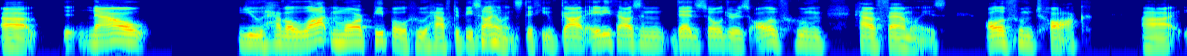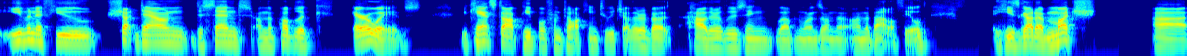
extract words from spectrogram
uh, now you have a lot more people who have to be silenced. If you've got 80,000 dead soldiers, all of whom have families, all of whom talk, uh, even if you shut down dissent on the public airwaves, you can't stop people from talking to each other about how they're losing loved ones on the on the battlefield he's got a much uh,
